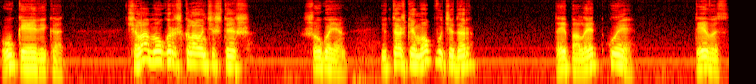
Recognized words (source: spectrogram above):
Уке, векат. Чыла могырышкыла ончыштеш. Иктаж-кӧм ок вучо дыр? Тый палет, куэ? Тевыс,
